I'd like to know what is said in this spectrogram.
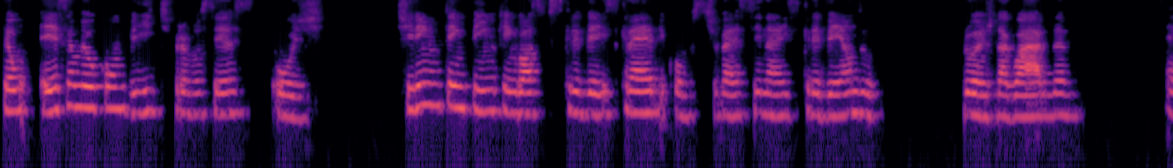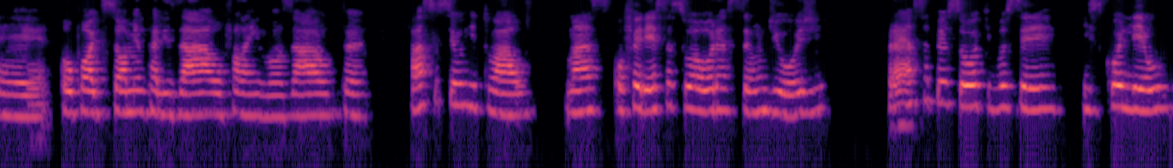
Então, esse é o meu convite para vocês hoje. Tirem um tempinho, quem gosta de escrever, escreve como se estivesse, né, escrevendo para o anjo da guarda, é, ou pode só mentalizar ou falar em voz alta. Faça o seu ritual, mas ofereça a sua oração de hoje para essa pessoa que você escolheu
